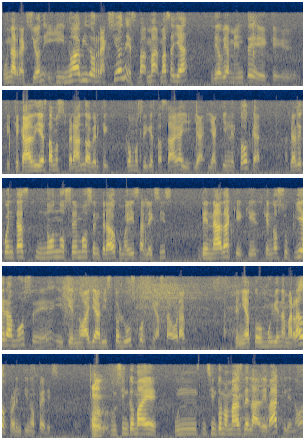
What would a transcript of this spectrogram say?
una reacción y, no ha habido reacciones, más, allá de obviamente que, cada día estamos esperando a ver cómo sigue esta saga y, a, quién le toca. A final de cuentas, no nos hemos enterado, como dice Alexis, de nada que, no supiéramos eh, y que no haya visto luz porque hasta ahora tenía todo muy bien amarrado Florentino Pérez. Un, síntoma, un síntoma más de la debacle, ¿no?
